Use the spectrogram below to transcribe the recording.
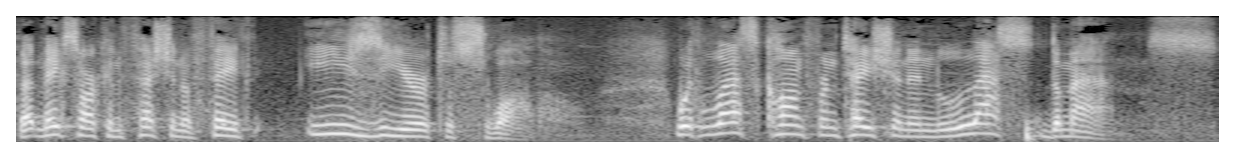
that makes our confession of faith easier to swallow with less confrontation and less demands.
